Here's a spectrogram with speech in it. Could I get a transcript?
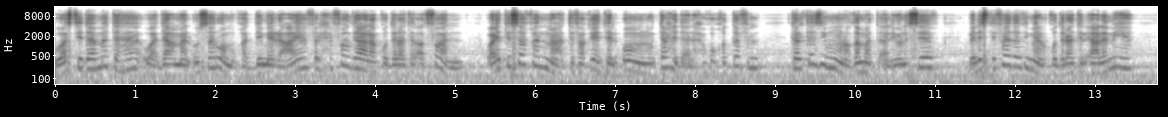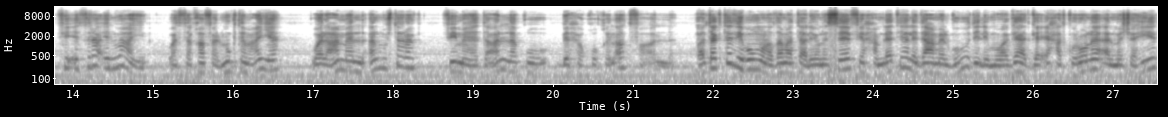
واستدامتها ودعم الأسر ومقدمي الرعاية في الحفاظ على قدرات الأطفال. واتساقا مع اتفاقية الأمم المتحدة لحقوق الطفل تلتزم منظمة اليونيسيف بالاستفادة من القدرات الإعلامية في إثراء الوعي والثقافة المجتمعية والعمل المشترك فيما يتعلق بحقوق الأطفال. وتجتذب منظمة اليونيسيف في حملتها لدعم الجهود لمواجهة جائحة كورونا المشاهير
